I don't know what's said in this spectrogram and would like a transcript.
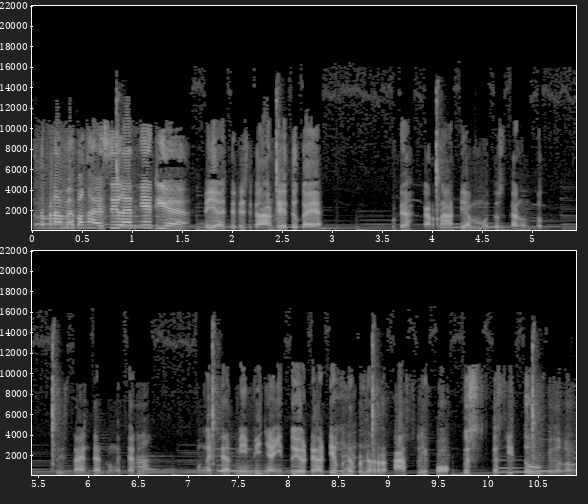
menambah penghasilannya dia. Iya, jadi sekarang dia itu kayak udah karena dia memutuskan untuk resign dan mengejar Hah? mengejar mimpinya itu ya udah dia Iya. bener-bener asli fokus ke situ gitu loh.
